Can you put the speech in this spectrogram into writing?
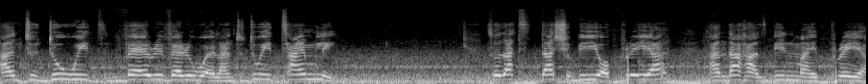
and to do it very, very well and to do it timely. So that that should be your prayer and that has been my prayer.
